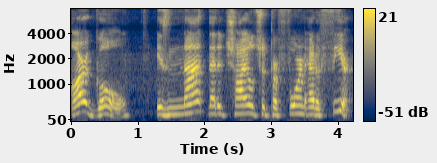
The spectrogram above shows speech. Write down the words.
our goal is not that a child should perform out of fear,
